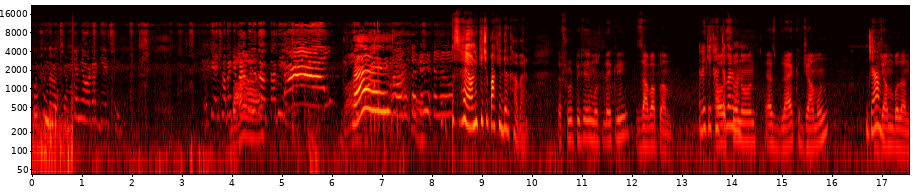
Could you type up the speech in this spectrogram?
খুব সুন্দর হচ্ছে আমি অর্ডার দিয়েছি। ওকে সবাইকে বাই বলে দাও তাবি। বাই হ্যাঁ অনেক কিছু পাখিদের খাবার। The fruit picture is most likely Zava plum, এটা কি খেতে also পারব? known as black jamun, জাম। Jambulan.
